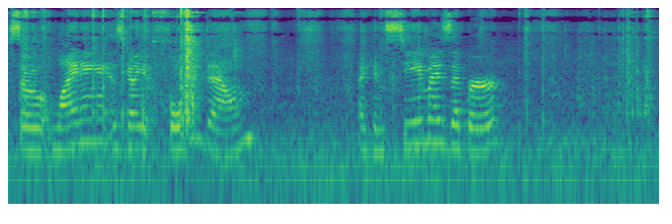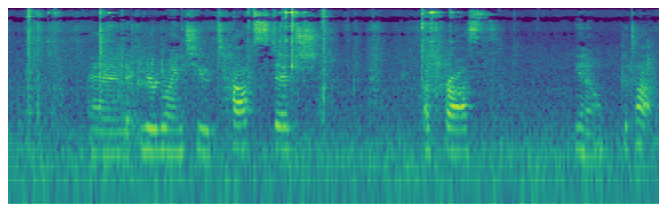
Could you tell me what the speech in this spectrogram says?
So lining is gonna get folded down. I can see my zipper and you're going to top stitch across, you know, the top.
